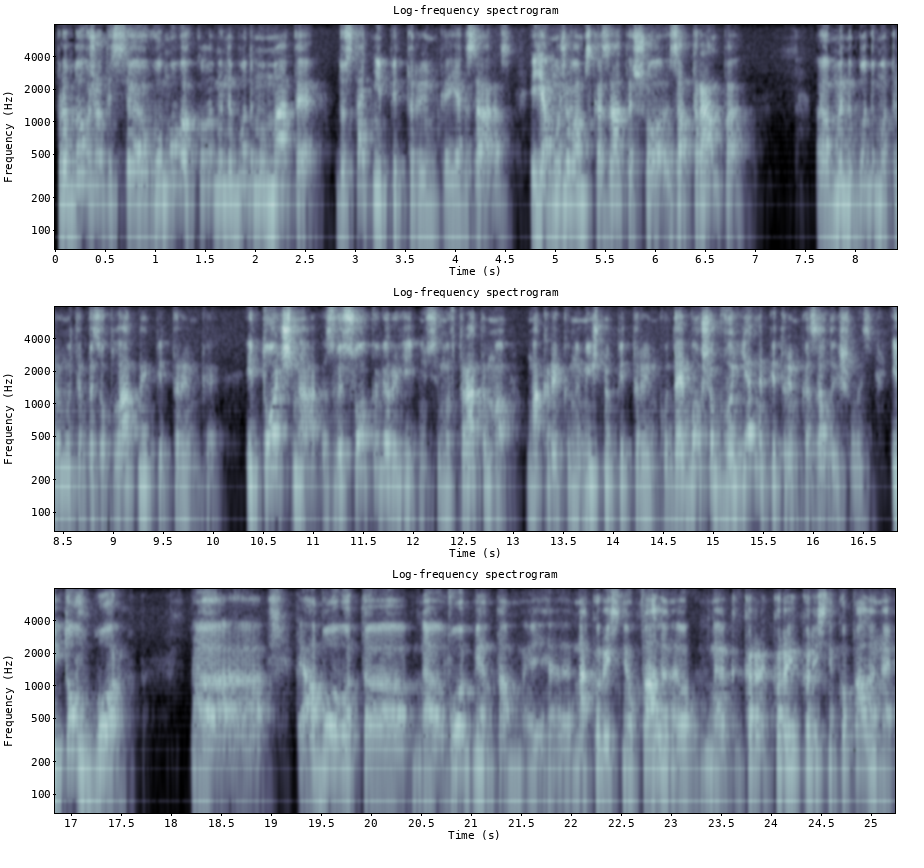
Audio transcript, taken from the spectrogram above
Продовжуватися в умовах, коли ми не будемо мати достатньої підтримки, як зараз. І я можу вам сказати, що за Трампа ми не будемо отримувати безоплатної підтримки. І точно з високою вірогідністю ми втратимо макроекономічну підтримку. Дай Бог, щоб воєнна підтримка залишилась, і то в борг. Або от е, в обмін там е, на корисні опалини, кори- корисні копалини. е,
